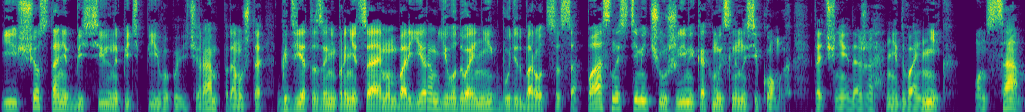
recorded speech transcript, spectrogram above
и еще станет бессильно пить пиво по вечерам, потому что где-то за непроницаемым барьером его двойник будет бороться с опасностями чужими, как мысли насекомых. Точнее, даже не двойник, он сам,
